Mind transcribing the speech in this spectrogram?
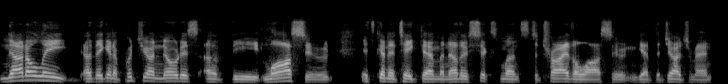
not only are they going to put you on notice of the lawsuit, it's going to take them another six months to try the lawsuit and get the judgment.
